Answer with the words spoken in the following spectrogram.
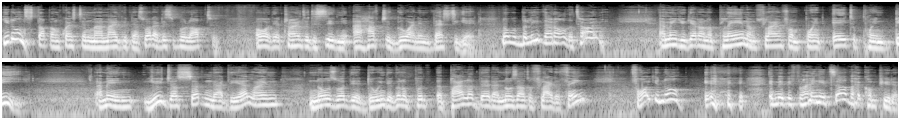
You don't stop and question, my, my goodness, what are these people up to? Oh, they're trying to deceive me. I have to go and investigate. No, we believe that all the time. I mean, you get on a plane and flying from point A to point B. I mean, you're just certain that the airline knows what they're doing. They're going to put a pilot there that knows how to fly the thing. For all you know, it may be flying itself by computer.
